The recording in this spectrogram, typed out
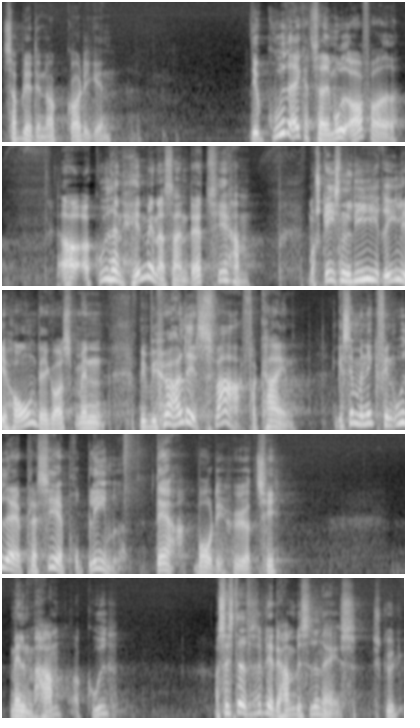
så bliver det nok godt igen. Det er jo Gud, der ikke har taget imod offeret. Og, og Gud han henvender sig endda til ham. Måske sådan lige rigeligt hovent, ikke også? Men, men vi hører aldrig et svar fra Kain. Han kan simpelthen ikke finde ud af at placere problemet der, hvor det hører til. Mellem ham og Gud. Og så i stedet for, så bliver det ham ved siden af skyld.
